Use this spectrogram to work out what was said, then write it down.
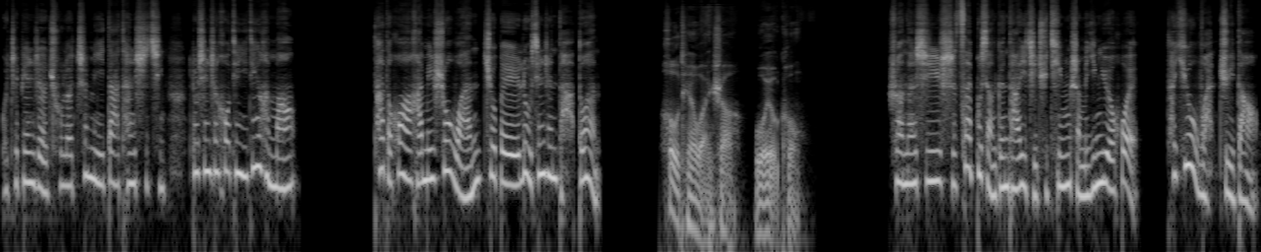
我这边惹出了这么一大摊事情，陆先生后天一定很忙。”他的话还没说完，就被陆先生打断：“后天晚上我有空。”阮南希实在不想跟他一起去听什么音乐会，他又婉拒道：“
